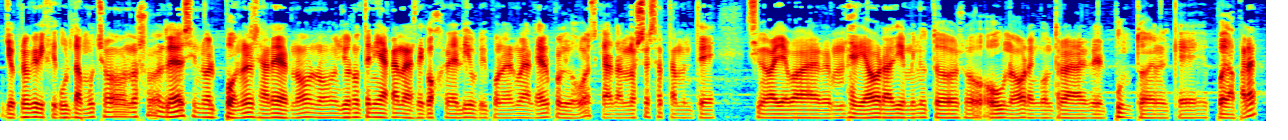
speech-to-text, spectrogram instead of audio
yo creo que dificulta mucho no solo el leer, sino el ponerse a leer, ¿no? no yo no tenía ganas de coger el libro y ponerme a leer porque digo, es que ahora no sé exactamente si me va a llevar media hora, diez minutos o, una hora encontrar el punto en el que pueda parar.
